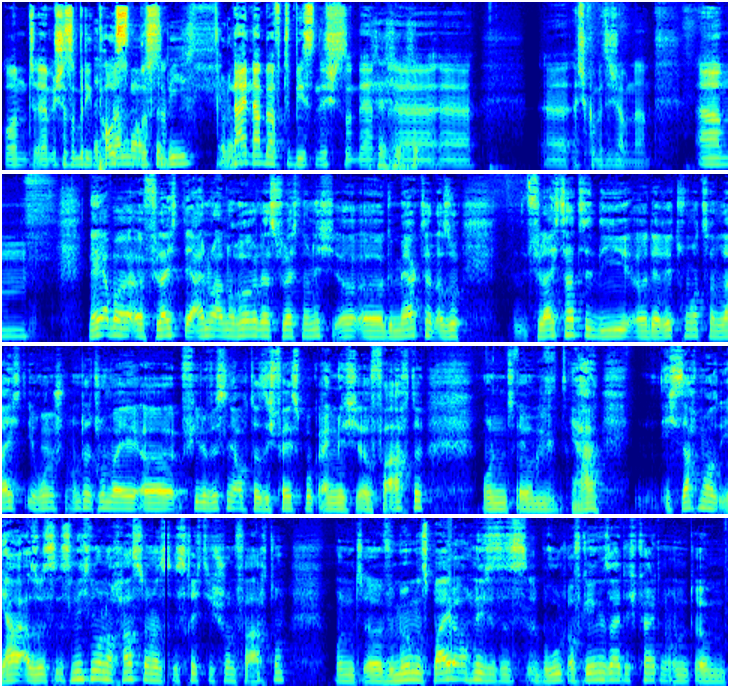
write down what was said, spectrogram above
und ähm, ich das unbedingt the posten Number musste. Of the Beast, oder? Nein, Number of the Beast nicht, sondern äh, äh, äh, ich komme jetzt nicht auf den Namen. Ähm, nee, aber äh, vielleicht der ein oder andere Hörer, der es vielleicht noch nicht äh, äh, gemerkt hat, also vielleicht hatte die äh, der Retromod so einen leicht ironischen Unterton, weil äh, viele wissen ja auch, dass ich Facebook eigentlich äh, verachte. Und ähm, ja, ich sag mal, ja, also es ist nicht nur noch Hass, sondern es ist richtig schon Verachtung. Und äh, wir mögen uns beide auch nicht. Es ist beruht auf Gegenseitigkeiten und ähm,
